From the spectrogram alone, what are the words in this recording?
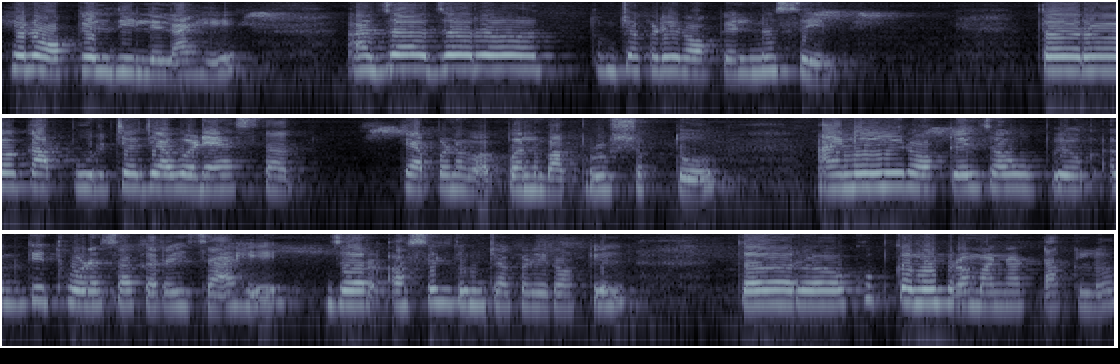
हे रॉकेल दिलेलं आहे. आज जर तुमच्याकडे रॉकेल नसेल तर कापूरच्या ज्या वड्या असतात त्या पण आपण वापरू शकतो. आणि रॉकेलचा उपयोग अगदी थोडासा करायचा आहे. जर असेल तुमच्याकडे रॉकेल तर खूप कमी प्रमाणात टाकलं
